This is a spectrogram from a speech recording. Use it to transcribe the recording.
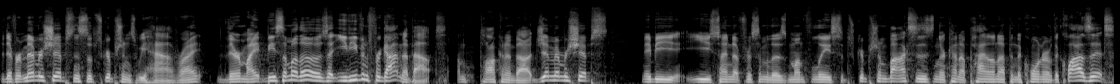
the different memberships and subscriptions we have, right? There might be some of those that you've even forgotten about. I'm talking about gym memberships. Maybe you signed up for some of those monthly subscription boxes and they're kind of piling up in the corner of the closet.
